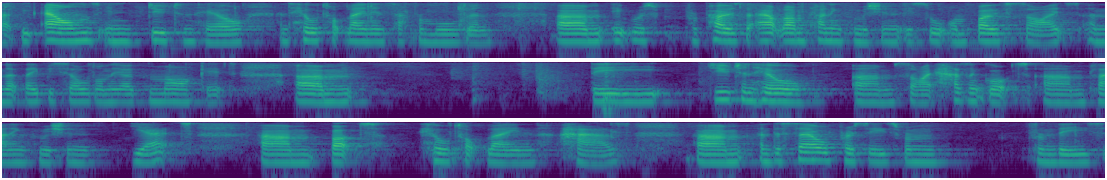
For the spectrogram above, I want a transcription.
at the Elms in Dewton Hill and Hilltop Lane in Saffron Walden. Um, it was proposed that outline planning permission is sought on both sites and that they be sold on the open market. Um, the Dewton Hill um, site hasn't got um, planning permission yet, um, but Hilltop Lane has. Um, and the sale proceeds from from these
